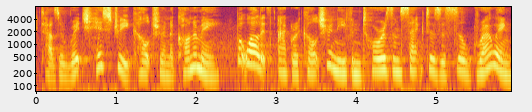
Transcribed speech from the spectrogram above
It has a rich history, culture, and economy. But while its agriculture and even tourism sectors are still growing,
